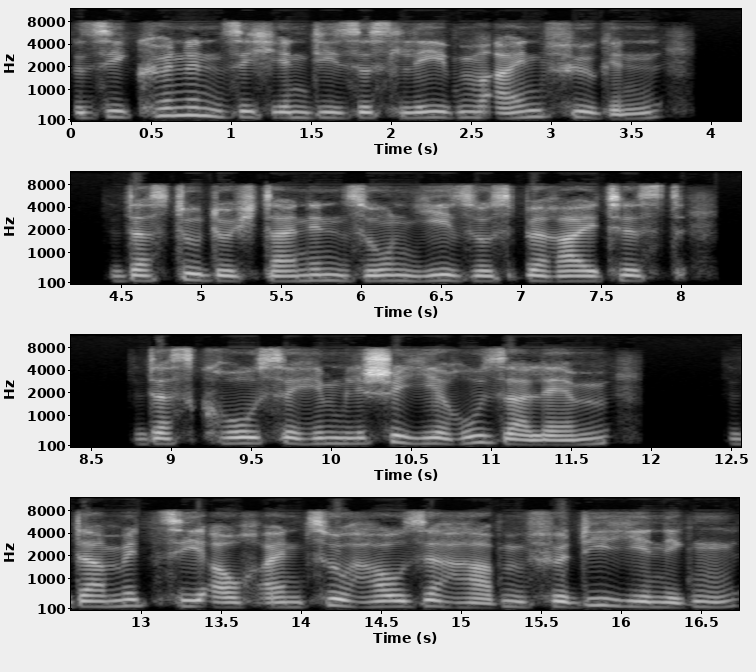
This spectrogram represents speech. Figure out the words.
sie können sich in dieses Leben einfügen, das du durch deinen Sohn Jesus bereitest, das große himmlische Jerusalem, damit sie auch ein Zuhause haben für diejenigen,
